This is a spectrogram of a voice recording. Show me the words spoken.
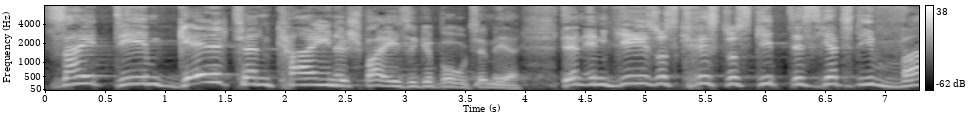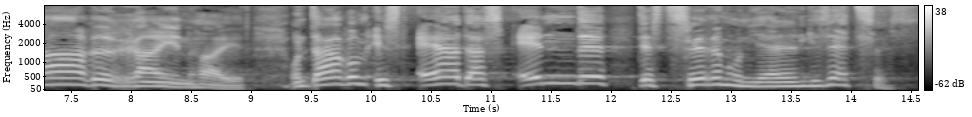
seitdem gelten keine Speisegebote mehr. Denn in Jesus Christus gibt es jetzt die wahre Reinheit. Und darum ist er das Ende des zeremoniellen Gesetzes,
